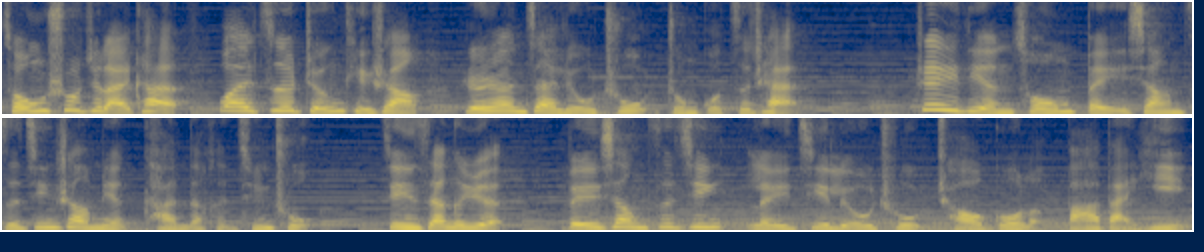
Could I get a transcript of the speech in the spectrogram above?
从数据来看，外资整体上仍然在流出中国资产，这一点从北向资金上面看得很清楚。近三个月，北向资金累计流出超过了八百亿。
